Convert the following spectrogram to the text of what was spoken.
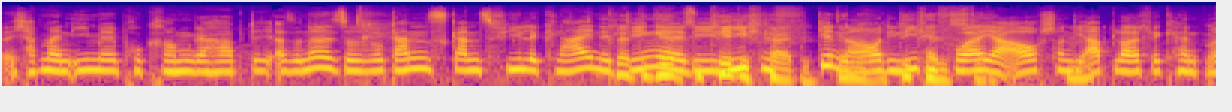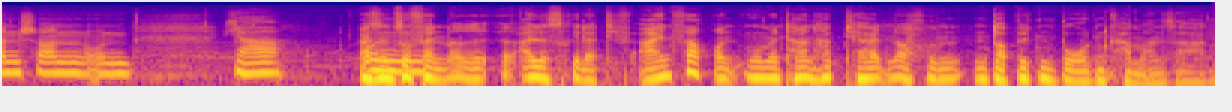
ich habe mein E-Mail-Programm gehabt, ich, also ne, so, so ganz, ganz viele kleine Klar, die Dinge, ganzen die liefen, genau, genau, die die liefen vorher du. ja auch schon, die Mhm. Abläufe kennt man schon und ja. Also und, insofern äh, alles relativ einfach und momentan habt ihr halt noch einen, einen doppelten Boden, kann man sagen.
